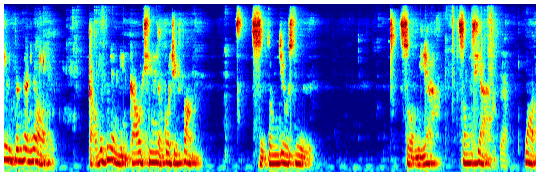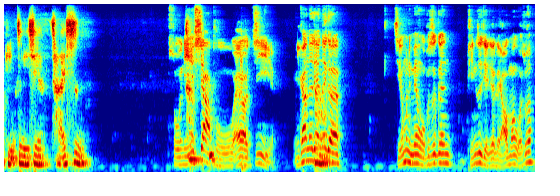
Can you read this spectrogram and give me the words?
正真正要搞部电影高清的过去放，始终就是索尼啊、松下、对，亚普这一些才是。索尼、夏普、LG，你看那天那个节目里面，我不是跟瓶子姐姐聊吗？我说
